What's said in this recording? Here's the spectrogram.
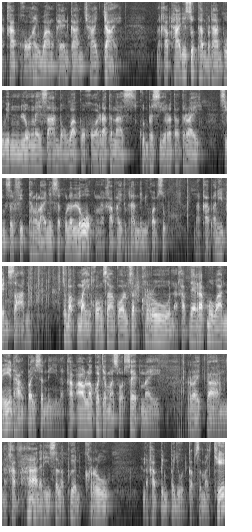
นะครับขอให้วางแผนการใช้จ่ายนะครับท้ายที่สุดท่านประธานภูวินลงในศาลบอกว่าก็ขอราธนาคุณพระศรีรัตนตรัย สิ่งศักดิ์สิทธิ์ทั้งหลายในสกุลโลกนะครับให้ทุกท่านได้มีความสุขนะครับอันนี้เป็นสาร ฉบับใหม่ของสากรสัตครูนะครับ ได้รับเมื่อวานนี้ทางไปรษณีย์นะครับ เอาเราก็จะมาสอดแทรกในรายการนะครับ 5 นาทีสลับเพื่อนครูนะครับ เป็นประโยชน์กับสมาชิก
